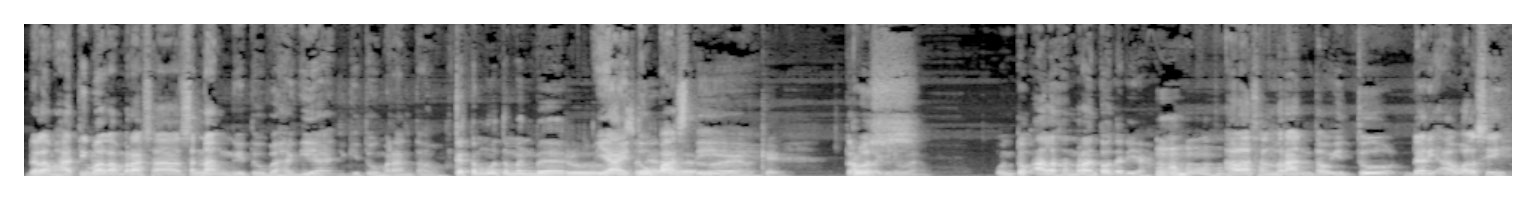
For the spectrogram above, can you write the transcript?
dalam hati malah merasa senang gitu, bahagia gitu merantau. Ketemu teman baru. Iya, itu pasti. baru. Oke. Terus Apa lagi nih bang? untuk alasan merantau tadi ya. Hmm, Alasan merantau itu dari awal sih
